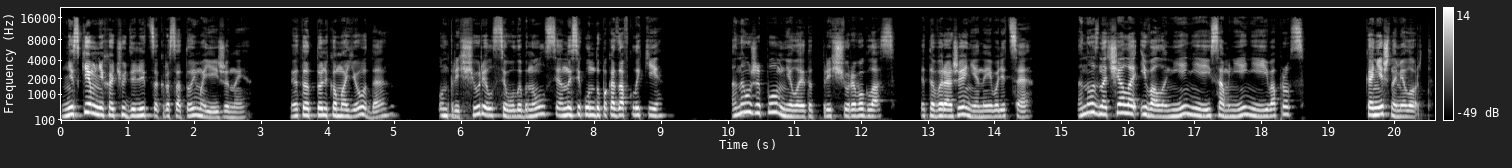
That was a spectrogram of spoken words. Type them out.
Ни с кем не хочу делиться красотой моей жены. Это только мое, да? Он прищурился, улыбнулся, на секунду показав клыки. Она уже помнила этот прищур его глаз, это выражение на его лице. Оно означало и волнение, и сомнение, и вопрос. «Конечно, милорд»,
